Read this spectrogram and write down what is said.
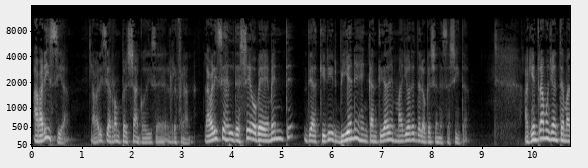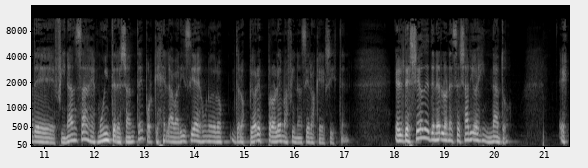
Avaricia. La avaricia rompe el saco, dice el refrán. La avaricia es el deseo vehemente de adquirir bienes en cantidades mayores de lo que se necesita. Aquí entramos ya en temas de finanzas, es muy interesante porque la avaricia es uno de los, de los peores problemas financieros que existen. El deseo de tener lo necesario es innato, es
